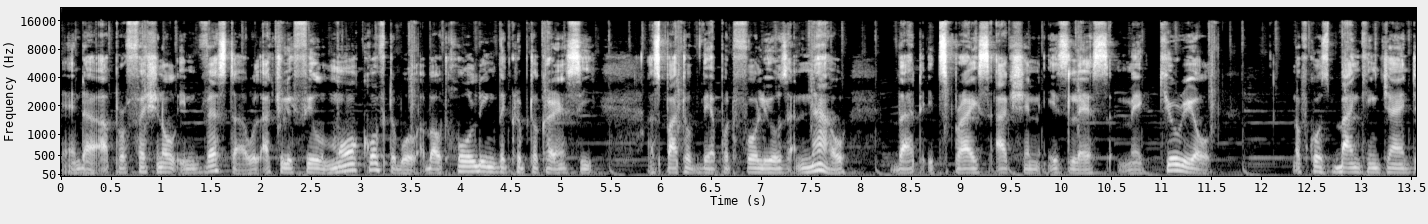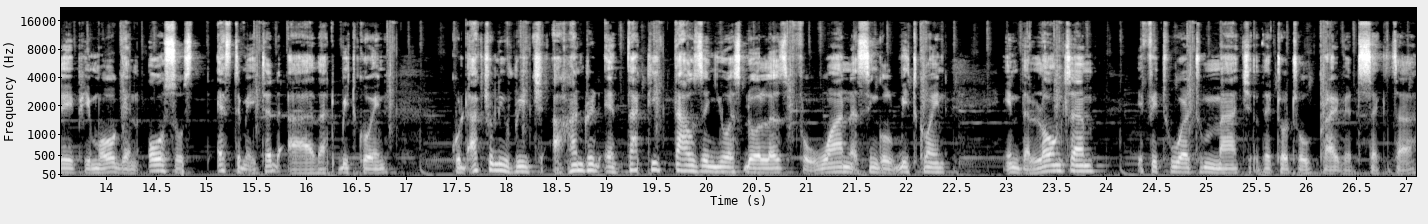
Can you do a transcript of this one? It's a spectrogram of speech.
and uh, a professional investor will actually feel more comfortable about holding the cryptocurrency as part of their portfolios now that its price action is less mercurial. Of course, banking giant JP Morgan also estimated uh, that Bitcoin could actually reach 130,000 US dollars for one single Bitcoin in the long term if it were to match the total private sector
